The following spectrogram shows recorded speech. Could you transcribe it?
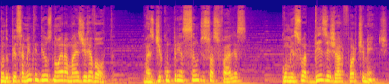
Quando o pensamento em Deus não era mais de revolta, mas de compreensão de suas falhas, começou a desejar fortemente.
